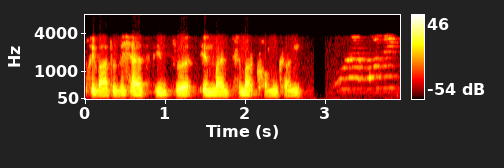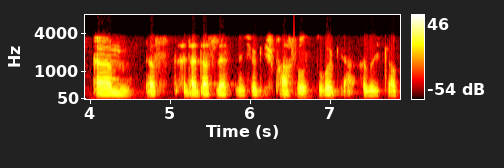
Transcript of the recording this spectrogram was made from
private Sicherheitsdienste in mein Zimmer kommen können. Ähm, das, das lässt mich wirklich sprachlos zurück. Ja, also ich glaube,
